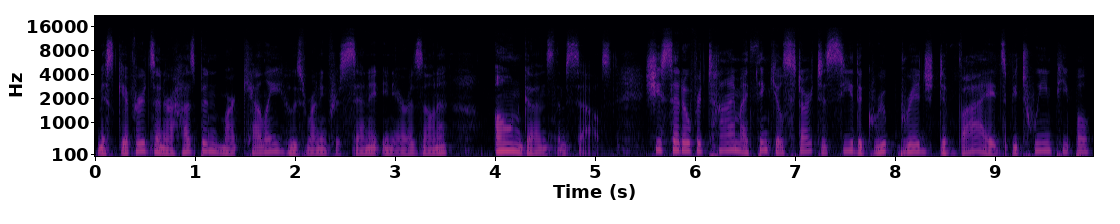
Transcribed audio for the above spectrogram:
Miss Giffords and her husband, Mark Kelly, who's running for Senate in Arizona, own guns themselves. She said, Over time, I think you'll start to see the group bridge divides between people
